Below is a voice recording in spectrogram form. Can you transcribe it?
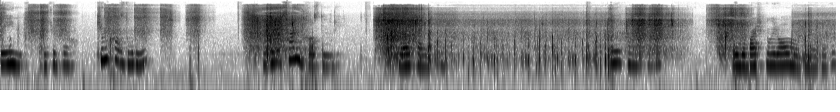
değilmiş acaba. Kim kazdı burayı? Acaba sen mi kazdın burayı? Kanka. Evet kanka. Öyle başka biri olmadı ne kadar.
